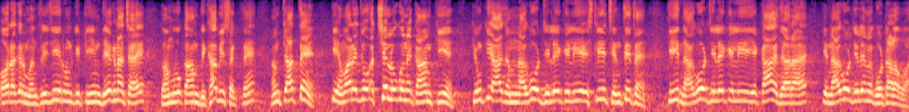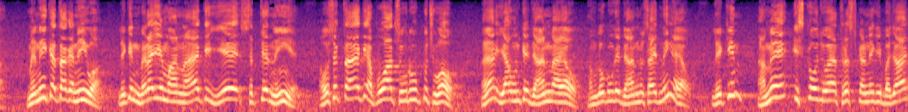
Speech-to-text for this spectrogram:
और अगर मंत्री जी और उनकी टीम देखना चाहे तो हम वो काम दिखा भी सकते हैं। हम चाहते हैं कि हमारे जो अच्छे लोगों ने काम किए क्योंकि आज हम नागौर ज़िले के लिए इसलिए चिंतित हैं कि नागौर ज़िले के लिए ये कहा जा रहा है कि नागौर ज़िले में घोटाला हुआ है। मैं नहीं कहता कि नहीं हुआ, लेकिन मेरा ये मानना है कि ये सत्य नहीं है। हो सकता है कि अपवाद स्वरूप कुछ हुआ हो, है, या उनके ध्यान में आया हो। हम लोगों के ध्यान में शायद नहीं आया हो। लेकिन हमें इसको जो है थ्रस्ट करने की बजाय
